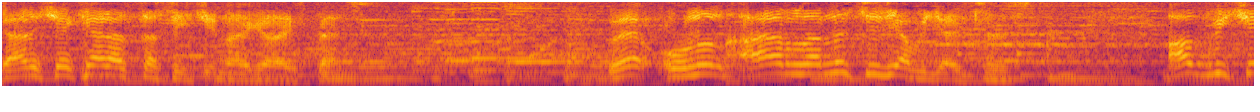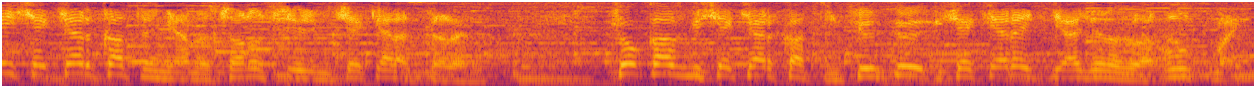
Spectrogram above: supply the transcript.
Yani şeker hastası için arkadaşlar. Ve onun ayarlarını siz yapacaksınız. Az bir şey şeker katın yani sonra söyleyeyim şeker hastaları. Çok az bir şeker katın çünkü şekere ihtiyacınız var unutmayın.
